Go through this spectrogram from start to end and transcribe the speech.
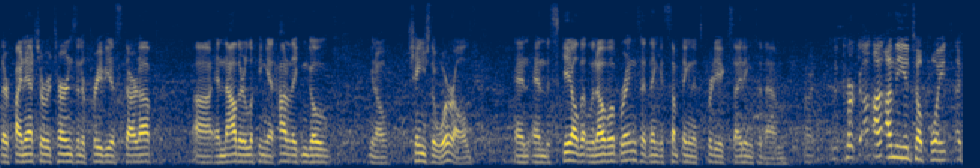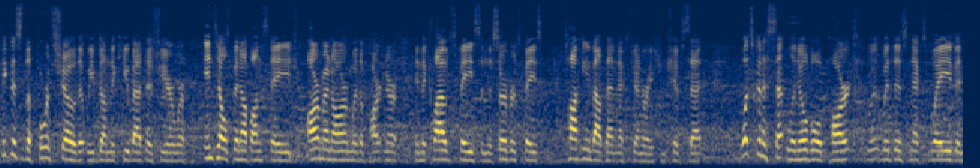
their financial returns in a previous startup, uh, and now they're looking at how they can go, you know, change the world and, and the scale that Lenovo brings, I think is something that's pretty exciting to them. All right. Kirk, on the Intel point, I think this is the fourth show that we've done the Cube at this year where Intel's been up on stage, arm in arm with a partner in the cloud space and the server space, talking about that next generation chipset. What's going to set Lenovo apart with this next wave, and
